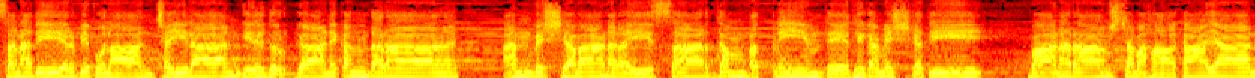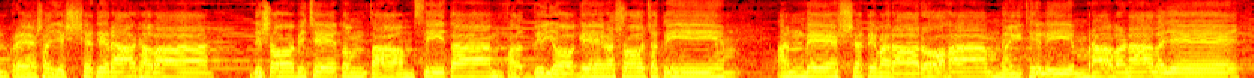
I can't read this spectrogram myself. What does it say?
स नदीर्विपुलान् गिरिदुर्गाणि कन्दरान्। अन्विष्य वानरैः सार्धम् पत्नीम् तेऽधिगमिष्यति। वानरांश्च महाकायान् प्रेषयिष्यति राघव। दिशो विचेतुम् ताम् सीताम् त्वद्वियोगेन शोचति अन्वेष्यति वरारोहाम् मैथिलीम् रावणालये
